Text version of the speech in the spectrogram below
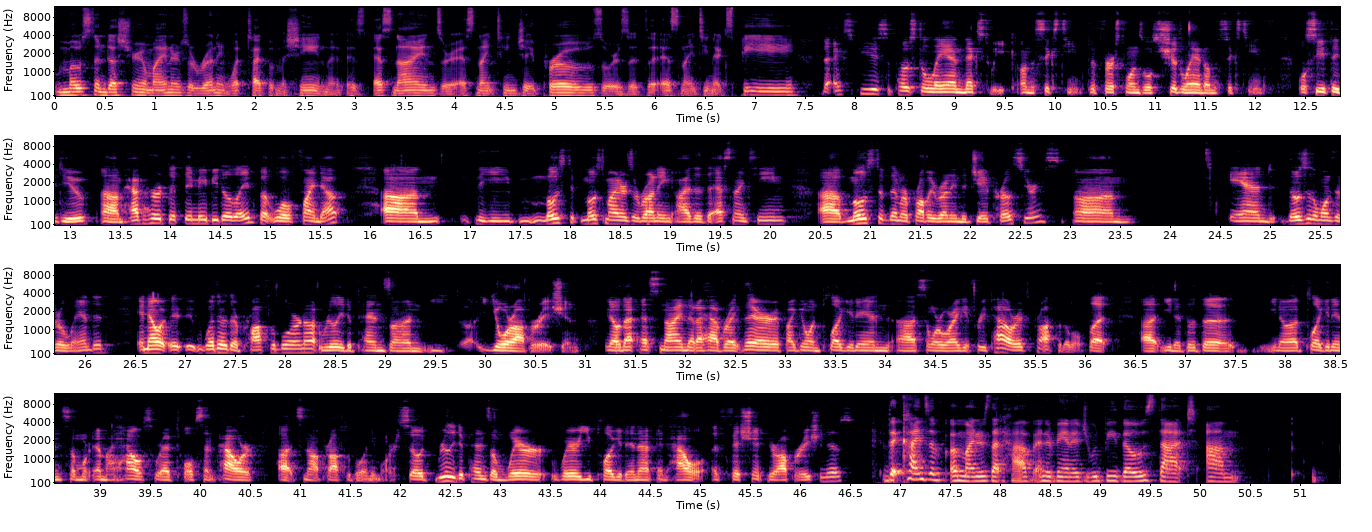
most industrial miners are running what type of machine? Is S9s or S19J Pros or is it the S19 XP? The XP is supposed to land next week on the 16th. The first ones will should land on the 16th. We'll see if they do. Um, have heard that they may be delayed, but we'll find out. Um, the most most miners are running either the S19. Uh, most of them are probably running the J Pro series, um, and those are the ones that are landed. And now, it, it, whether they're profitable or not really depends on uh, your operation. You know, that S9 that I have right there, if I go and plug it in uh, somewhere where I get free power, it's profitable. But uh, you know, the, the you know, I plug it in somewhere in my house where I have 12 cent power, uh, it's not profitable anymore. So it really depends on where where you plug it in at and how efficient your operation is. The kinds of miners that have an advantage would be those that um,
